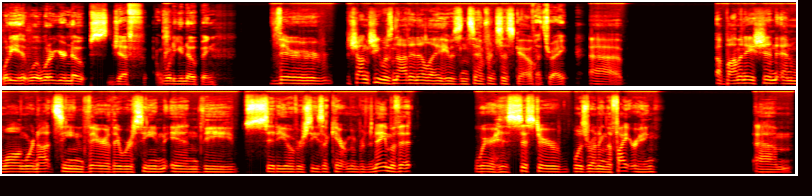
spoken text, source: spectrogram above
what do you? What, are your nopes, Jeff? What are you noping? There, Shang-Chi was not in LA, he was in San Francisco. That's right. Uh, Abomination and Wong were not seen there. They were seen in the city overseas. I can't remember the name of it, where his sister was running the fight ring. Um,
